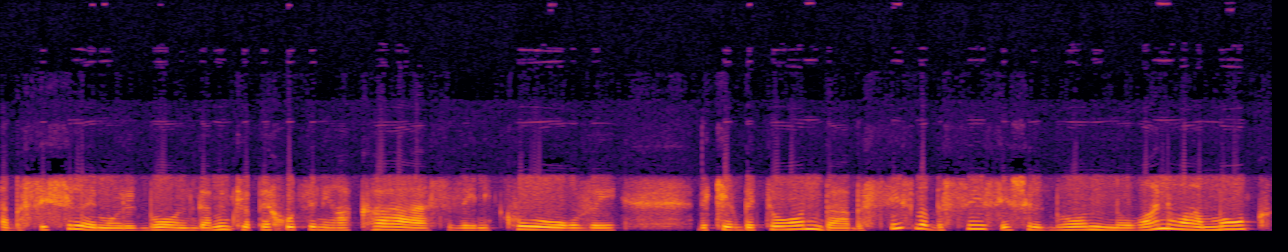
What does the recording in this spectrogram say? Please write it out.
הבסיס שלהם הוא עלבון, גם אם כלפי חוץ זה נראה כעס וניכור ו... וקיר בטון, בבסיס בבסיס יש עלבון נורא נורא עמוק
